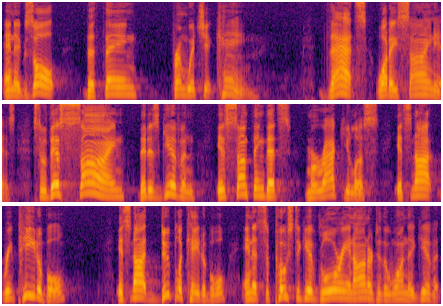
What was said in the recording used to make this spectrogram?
and exalt the thing from which it came. That's what a sign is. So, this sign that is given is something that's miraculous, it's not repeatable, it's not duplicatable, and it's supposed to give glory and honor to the one that give it.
